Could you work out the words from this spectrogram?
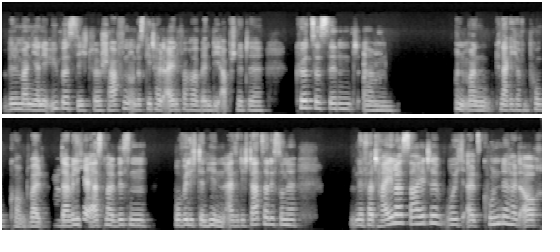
will man ja eine Übersicht verschaffen und es geht halt einfacher, wenn die Abschnitte kürzer sind ähm, und man knackig auf den Punkt kommt, weil Ja. da will ich ja erstmal wissen, wo will ich denn hin? Also die Startseite ist so eine, eine Verteilerseite, wo ich als Kunde halt auch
